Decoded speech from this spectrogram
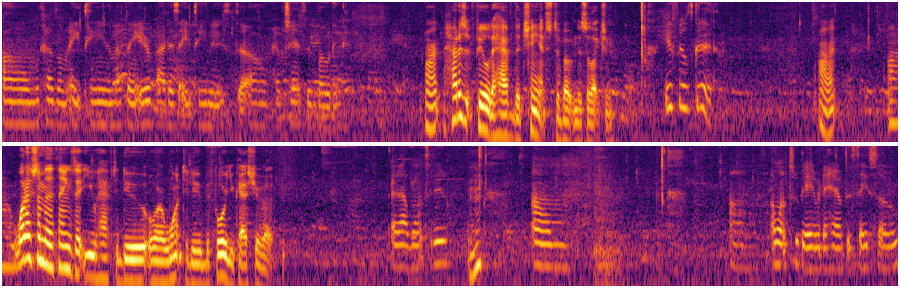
Um, because I'm 18 and I think everybody that's 18 needs to um, have a chance at voting. All right. How does it feel to have the chance to vote in this election? It feels good. All right. Uh, what are some of the things that you have to do or want to do before you cast your vote? That I want to do. Mhm. Um, um, I want to be able to have the say so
